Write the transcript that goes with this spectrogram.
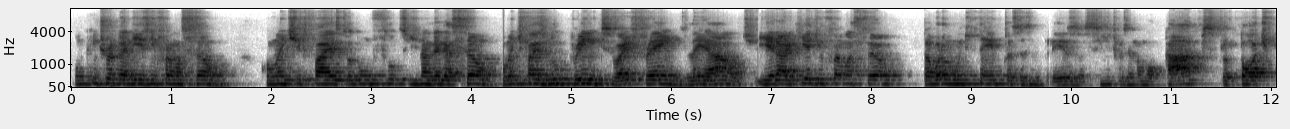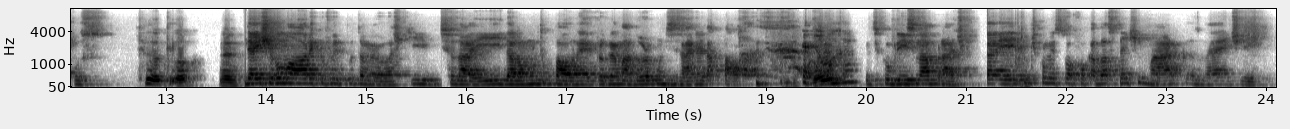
Como que a gente organiza informação, como a gente faz todo um fluxo de navegação, como a gente faz blueprints, wireframes, layout, hierarquia de informação. Trabalhou muito tempo com essas empresas, assim, fazendo mockups, protótipos. Que louco, que louco. É. Daí chegou uma hora que eu falei, puta, meu, acho que isso daí dava muito pau, né? Programador com designer dá pau. eu descobri isso na prática. Aí a gente começou a focar bastante em marcas, né? A gente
